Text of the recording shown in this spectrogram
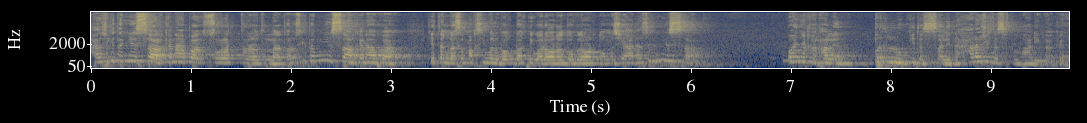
Harus kita menyesal. Kenapa sholat terlalu telat? Harus kita menyesal. Kenapa kita nggak semaksimal berbakti pada orang tua pada orang tua masih ada? Harus menyesal banyak hal yang perlu kita sesali dan harus kita sesali bahkan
